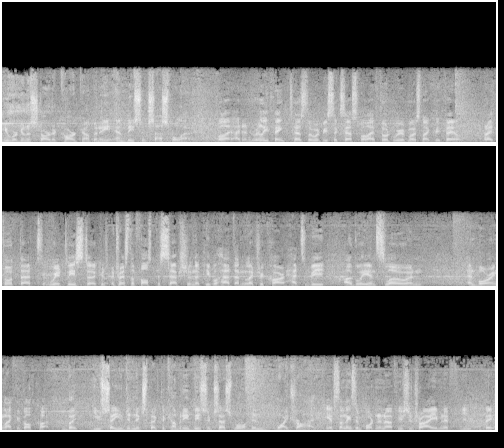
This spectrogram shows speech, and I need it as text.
you were going to start a car company and be successful at it? Well, I, I, didn't really think Tesla would be successful. I thought we would most likely fail. But I thought that we at least uh, could address the false perception that people had that an electric car had to be ugly and slow and and boring like a golf cart. But you say you didn't expect the company to be successful, then why try? If something's important enough, you should try, even if you, the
